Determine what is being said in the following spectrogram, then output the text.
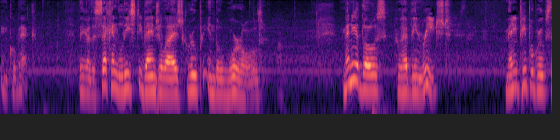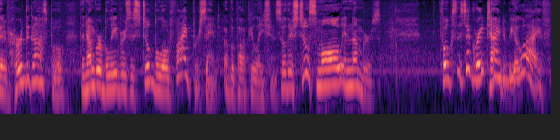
in Quebec. They are the second least evangelized group in the world. Many of those who have been reached, many people groups that have heard the gospel, the number of believers is still below 5% of the population. So they're still small in numbers. Folks, it's a great time to be alive.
